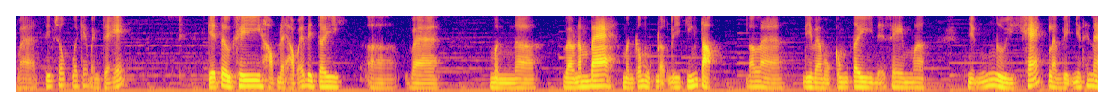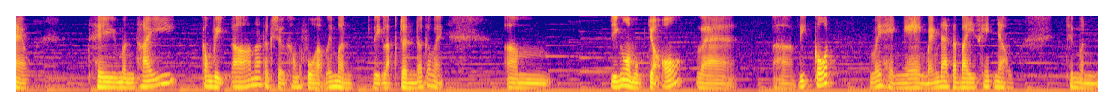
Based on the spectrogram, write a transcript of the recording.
và tiếp xúc với các bạn trẻ. Kể từ khi học đại học FPT uh, ờ, và mình uh, vào năm 3 mình có một đợt đi kiến tập. Đó là đi vào một công ty để xem uh, những người khác làm việc như thế nào. Thì mình thấy công việc đó nó thực sự không phù hợp với mình việc lập trình đó các bạn. Um, chỉ ngồi một chỗ và uh, viết code với hàng ngàn bản database khác nhau. Thì mình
